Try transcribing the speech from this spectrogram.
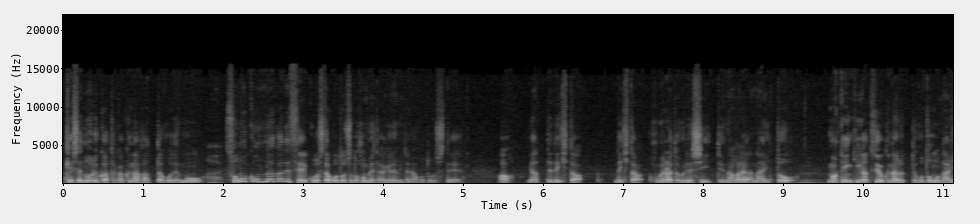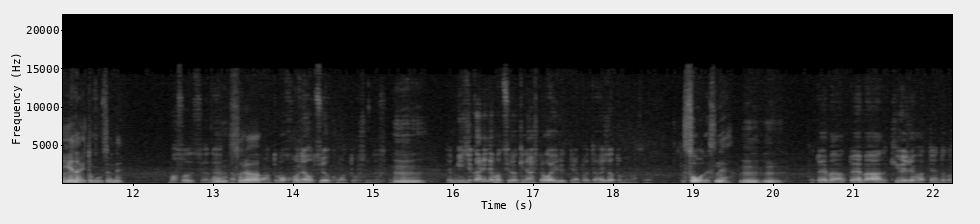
い。決して能力が高くなかった子でも、はい。その子の中で成功したことをちょっと褒めてあげるみたいなことをしてあやってできたできた褒められたら嬉しいっていう流れがないと、うん。負けん気が強くなるってこともなりえないと思うんですよね。まあそうですよね、うん。それはら本当もう骨を強く持ってほしいんですけど、うん、で身近にでも強気な人がいるっていうのはやっぱり大事だと思いますよ。そうですね。うんうん。例えば例えば98点とか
